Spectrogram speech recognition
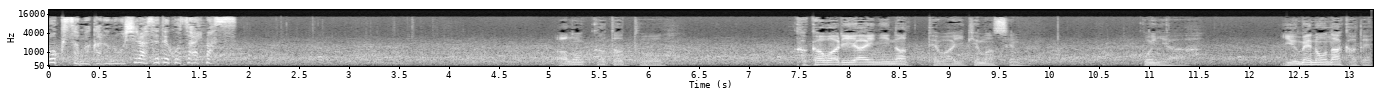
奥様からのお知らせでございます。あの方と関わり合いになってはいけません。今夜夢の中で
